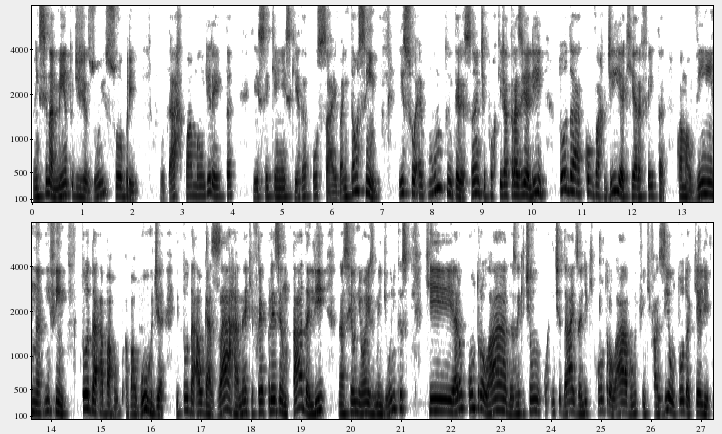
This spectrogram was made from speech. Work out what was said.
o ensinamento de Jesus sobre o dar com a mão direita e se quem é esquerda o saiba. Então, assim, isso é muito interessante porque já trazia ali toda a covardia que era feita com a Malvina, enfim, toda a, a balbúrdia e toda a algazarra né, que foi apresentada ali nas reuniões mediúnicas, que eram controladas, né, que tinham entidades ali que controlavam, enfim, que faziam todo aquele.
